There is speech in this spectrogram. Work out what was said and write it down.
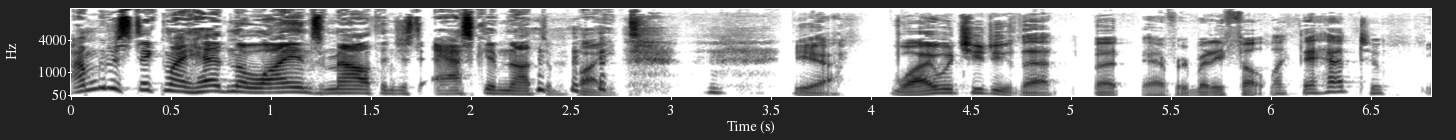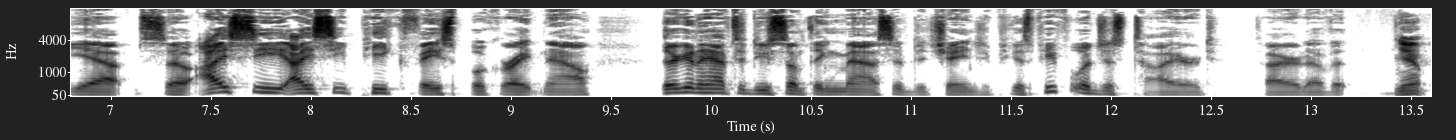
I'm going to stick my head in the lion's mouth and just ask him not to bite. Yeah. Why would you do that? But everybody felt like they had to. yeah. So I see I see peak Facebook right now. They're going to have to do something massive to change it because people are just tired, tired of it. Yep.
